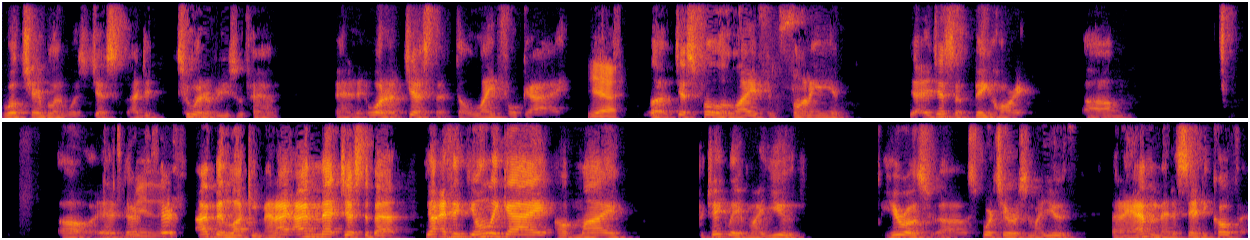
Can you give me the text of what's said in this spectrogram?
Wilt Chamberlain was just. I did two interviews with him, and what a just a delightful guy. Yeah, uh, just full of life and funny and yeah, just a big heart. Um, oh, I've been lucky, man. I, I've met just about. Yeah, I think the only guy of my, particularly of my youth, heroes, uh, sports heroes in my youth that I haven't met is Sandy Koufax.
